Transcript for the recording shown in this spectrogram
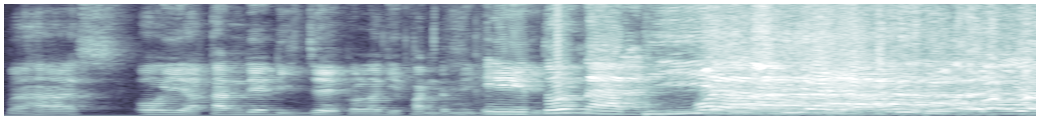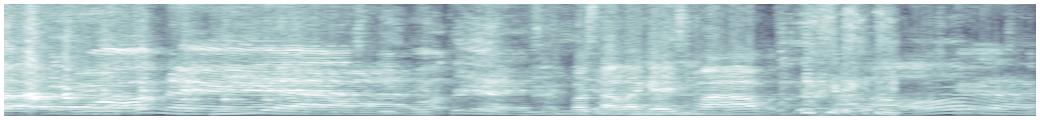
Bahas. Oh iya kan dia DJ kalau lagi pandemi gini. Itu gimana? Nadia. Oh, itu Nadia ya. Itu Nadia. Itu Nadia. Oh, salah, guys, maaf. Salah orang.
